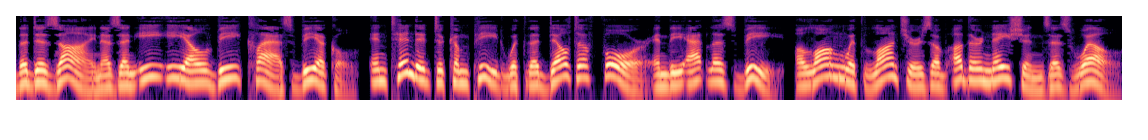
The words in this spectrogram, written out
The design is an EELV-class vehicle, intended to compete with the Delta IV and the Atlas V, along with launchers of other nations as well.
